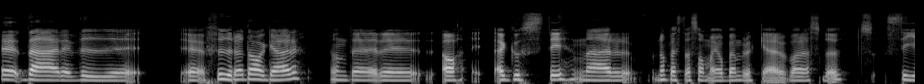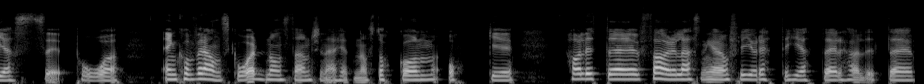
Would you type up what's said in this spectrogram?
Eh, där vi eh, fyra dagar under eh, ja, augusti när de flesta sommarjobben brukar vara slut ses eh, på en konferensgård någonstans i närheten av Stockholm. Och eh, ha lite föreläsningar om fri och rättigheter, ha lite,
